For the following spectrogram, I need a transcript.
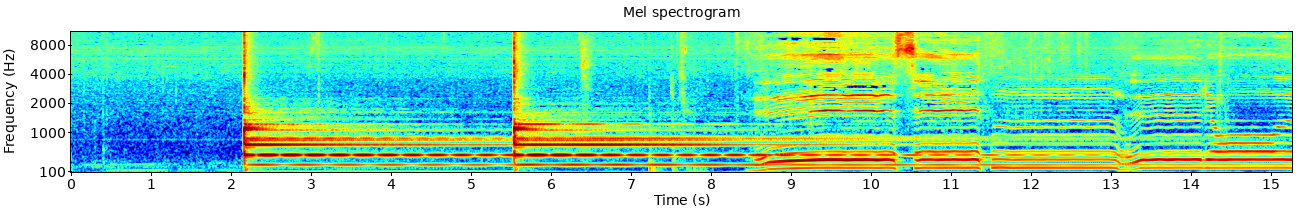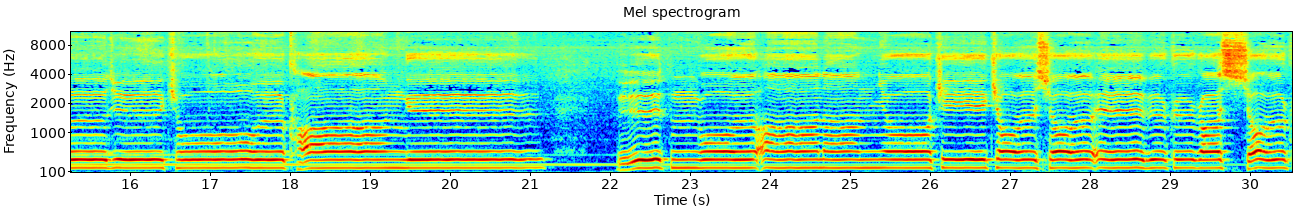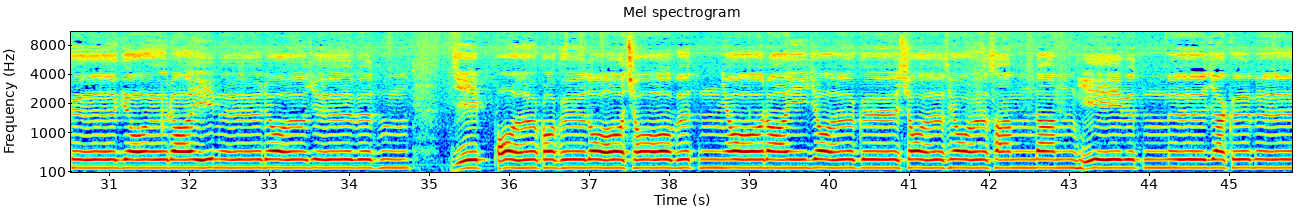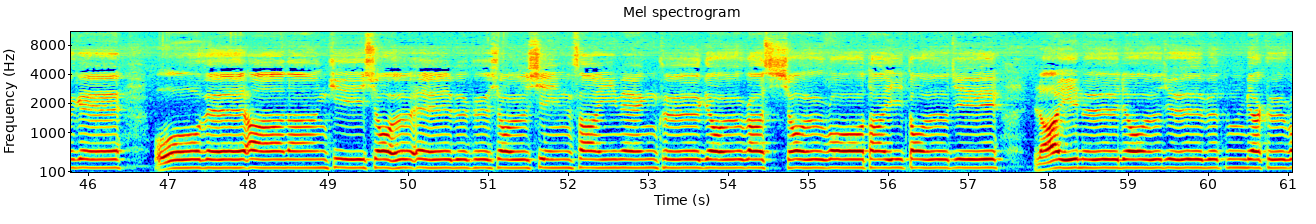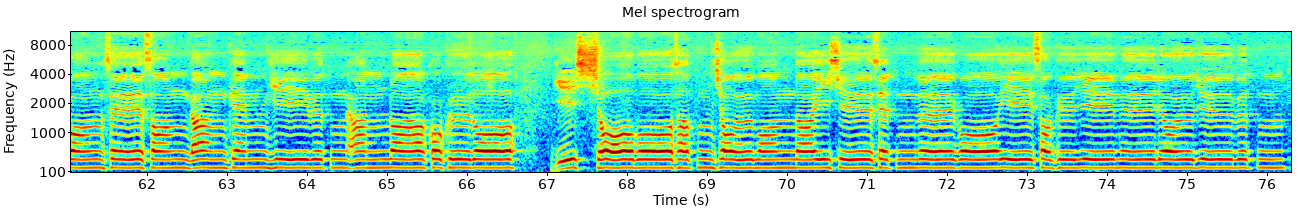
ナンマン小英福合唱苦行来無料十分実法国道長仏如来上具小小三段非仏無弱無下。大勢阿南気象英福小心西面苦行合唱合体当時来無量十仏白言生尊願見非仏安楽国土実証菩薩小問題修説税合意即時無量十仏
